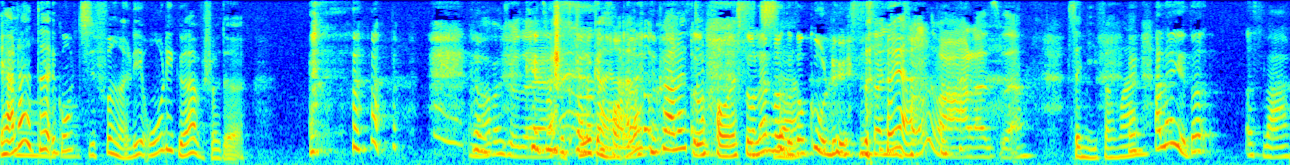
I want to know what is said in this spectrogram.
哎，阿拉搿搭一共几分啊？连我连搿也勿晓得。我也勿晓得。开车子开了好了，看阿拉多好从来没搿种啊！顾虑。十二分是伐？阿拉是。十二分吗？哎，阿拉有的呃是伐？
